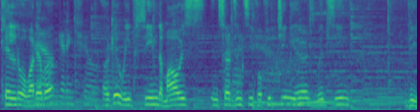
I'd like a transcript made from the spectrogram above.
killed or Yeah, whatever. I'm getting chills. okay, we've seen the Maoist insurgency for 15 years. We've seen the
